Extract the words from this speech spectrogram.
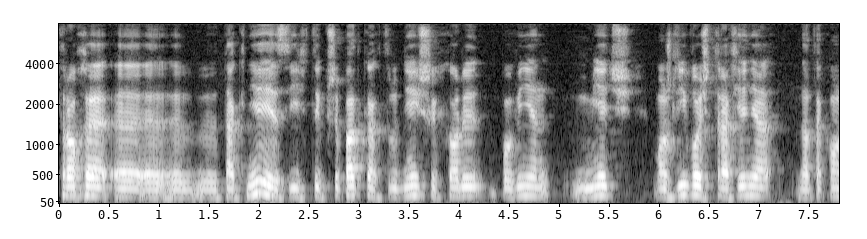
trochę e, e, tak nie jest i w tych przypadkach trudniejszych chory powinien mieć możliwość trafienia na taką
